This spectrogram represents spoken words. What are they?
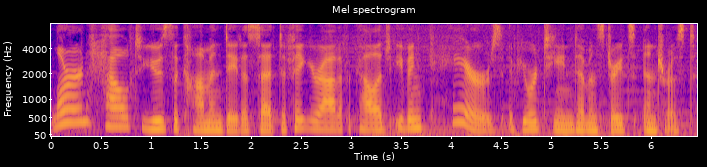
learn how to use the common data set to figure out if a college even cares if your teen demonstrates interest.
